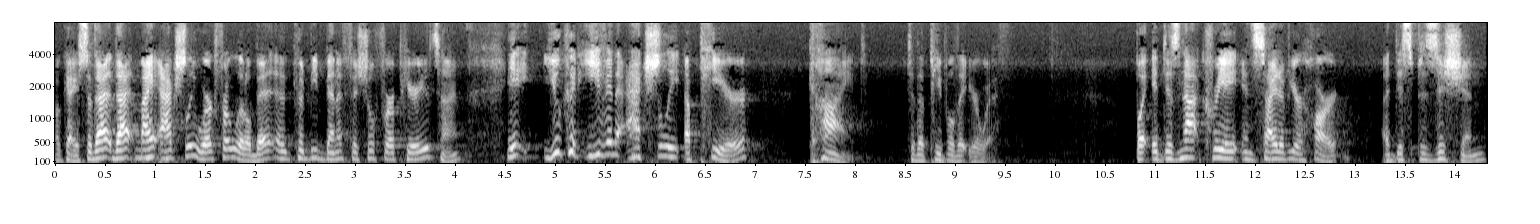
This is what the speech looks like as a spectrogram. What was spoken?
Okay, so that, that might actually work for a little bit. It could be beneficial for a period of time. It, you could even actually appear kind to the people that you're with but it does not create inside of your heart a disposition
